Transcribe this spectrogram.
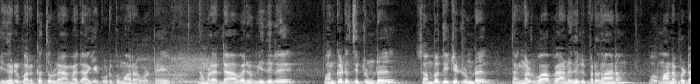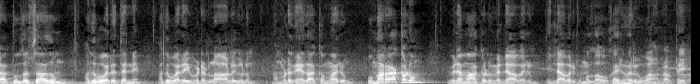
ഇതൊരു വർക്കത്തുള്ള അമലാക്കി കൊടുക്കുമാറാവട്ടെ. നമ്മളെല്ലാവരും ഇതിൽ പങ്കെടുത്തിട്ടുണ്ട് സംബന്ധിച്ചിട്ടുണ്ട്. തങ്ങൾ പാപ്പയാണ് ഇതിൽ പ്രധാനം. ബഹുമാനപ്പെട്ട അബ്ദുൽ ഉസ്താദും അതുപോലെ തന്നെ. അതുപോലെ ഇവിടെയുള്ള ആളുകളും നമ്മുടെ നേതാക്കന്മാരും ഉമറാക്കളും വിലമാക്കളും എല്ലാവരും. എല്ലാവർക്കും അള്ളാഹു കരു നൽകുമാറാവട്ടെ.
